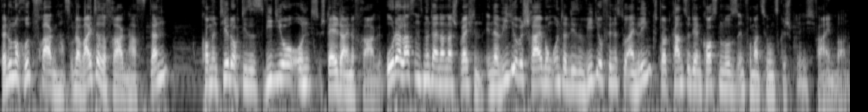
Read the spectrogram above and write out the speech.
Wenn du noch Rückfragen hast oder weitere Fragen hast, dann kommentier doch dieses Video und stell deine Frage. Oder lass uns miteinander sprechen. In der Videobeschreibung unter diesem Video findest du einen Link, dort kannst du dir ein kostenloses Informationsgespräch vereinbaren.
